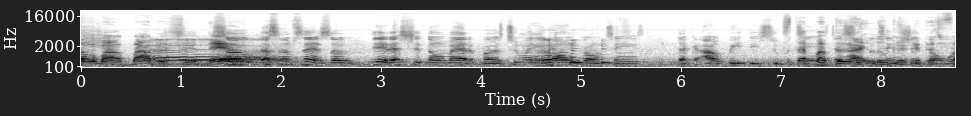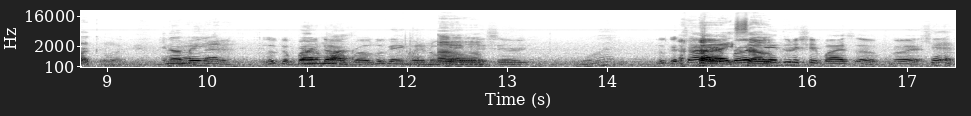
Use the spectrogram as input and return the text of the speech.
talking about bopping shit down. So that's what I'm saying. So yeah, that shit don't matter, bro. There's too many homegrown teams that can outbeat these super Step teams. up That tonight, super Luka. team Get this don't work. fucking one. You know what I mean? Better. Luka Bottom burned out, line. bro. Luka ain't winning no Um, game in this series. What? Luka All tired, right, bro. so- he can't do this shit by himself. Go ahead. Can't.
